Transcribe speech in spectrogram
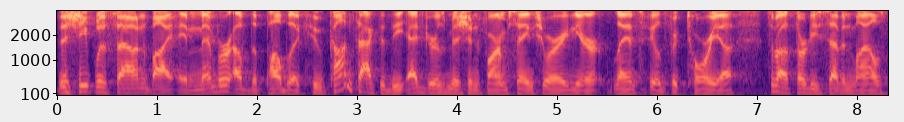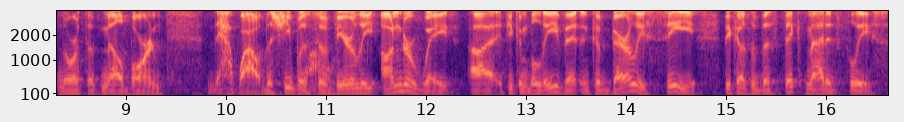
The sheep was found by a member of the public who contacted the Edgar's Mission Farm Sanctuary near Lancefield, Victoria. It's about 37 miles north of Melbourne. Wow, the sheep was wow. severely underweight, uh, if you can believe it, and could barely see because of the thick matted fleece.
